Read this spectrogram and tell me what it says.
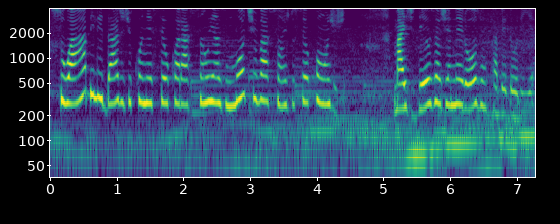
sua habilidade de conhecer o coração e as motivações do seu cônjuge. Mas Deus é generoso em sabedoria.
